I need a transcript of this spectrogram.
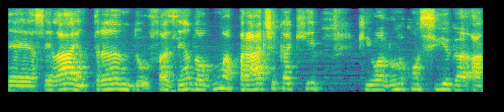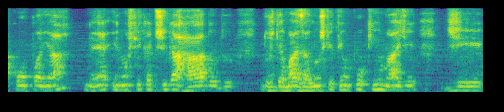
é, sei lá, entrando, fazendo alguma prática que, que o aluno consiga acompanhar né, e não fica desgarrado do, dos demais alunos que têm um pouquinho mais de, de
